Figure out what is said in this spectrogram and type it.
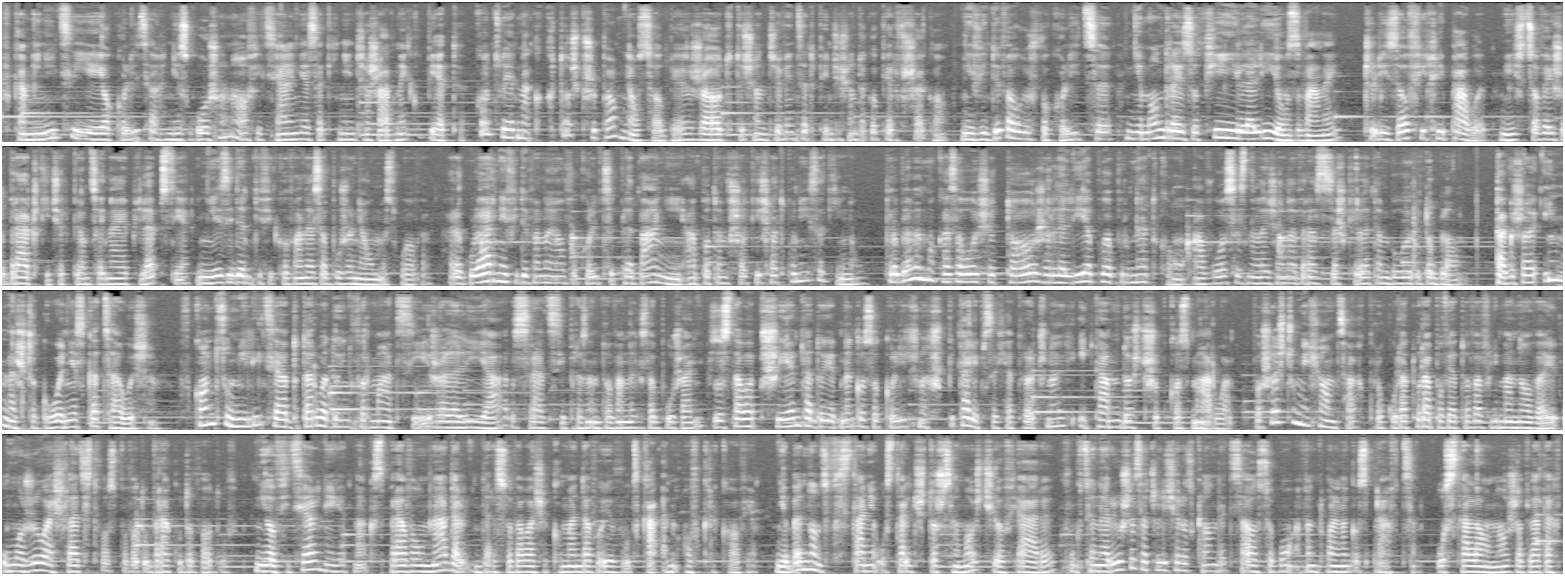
w kamienicy i jej okolicach nie zgłoszono oficjalnie zaginięcia żadnej kobiety. W końcu jednak ktoś przypomniał sobie, że od 1951 nie widywał już w okolicy niemądrej Zofii Lelią zwanej, czyli Zofii Chlipały, miejscowej żebraczki cierpiącej na epilepsję i niezidentyfikowane zaburzenia umysłowe. Regularnie widywano ją w okolicy plebanii, a potem wszelki ślad po niej zaginął. Problemem okazało się to, że Lelia była brunetką, a włosy znalezione wraz ze szkieletem były rudoblond. Także inne szczegóły nie zgadzały się końcu milicja dotarła do informacji, że Lelia z racji prezentowanych zaburzeń została przyjęta do jednego z okolicznych szpitali psychiatrycznych i tam dość szybko zmarła. Po sześciu miesiącach prokuratura powiatowa w Limanowej umorzyła śledztwo z powodu braku dowodów. Nieoficjalnie jednak sprawą nadal interesowała się komenda wojewódzka MO w Krakowie. Nie będąc w stanie ustalić tożsamości ofiary, funkcjonariusze zaczęli się rozglądać za osobą ewentualnego sprawcy. Ustalono, że w latach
